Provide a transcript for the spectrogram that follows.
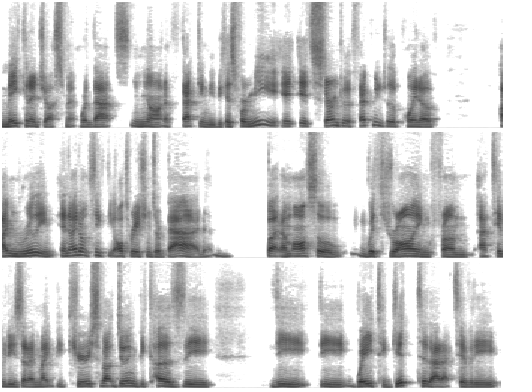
make an adjustment where that's not affecting me? Because for me, it, it's starting to affect me to the point of, I'm really, and I don't think the alterations are bad, but I'm also withdrawing from activities that I might be curious about doing because the the the way to get to that activity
